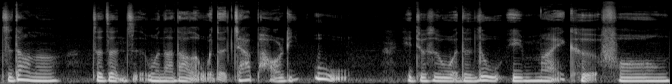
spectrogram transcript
直到呢这阵子，我拿到了我的家跑礼物，也就是我的录音麦克风。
